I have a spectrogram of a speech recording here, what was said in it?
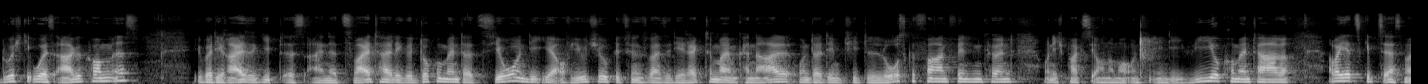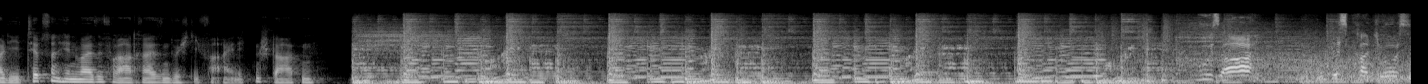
durch die USA gekommen ist. Über die Reise gibt es eine zweiteilige Dokumentation, die ihr auf YouTube bzw. direkt in meinem Kanal unter dem Titel Losgefahren finden könnt. Und ich packe sie auch nochmal unten in die Videokommentare. Aber jetzt gibt es erstmal die Tipps und Hinweise für Radreisen durch die Vereinigten Staaten. USA ist grandios.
